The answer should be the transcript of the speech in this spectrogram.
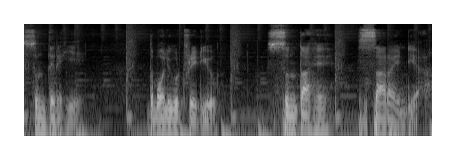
सुनते रहिए द बॉलीवुड रेडियो। सुनता है सारा इंडिया।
